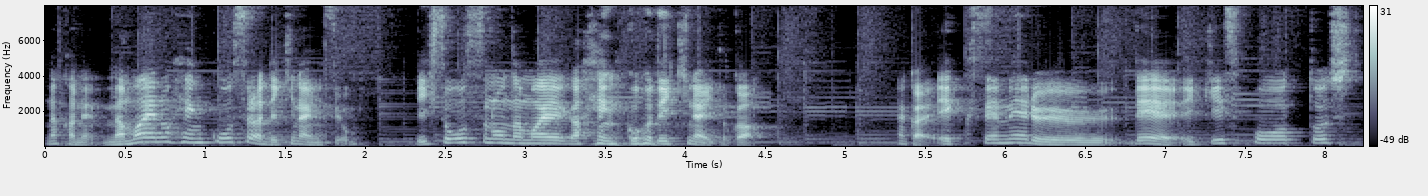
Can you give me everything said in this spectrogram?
なんかね、名前の変更すらできないんですよ。リソースの名前が変更できないとか、なんか XML でエキスポートし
